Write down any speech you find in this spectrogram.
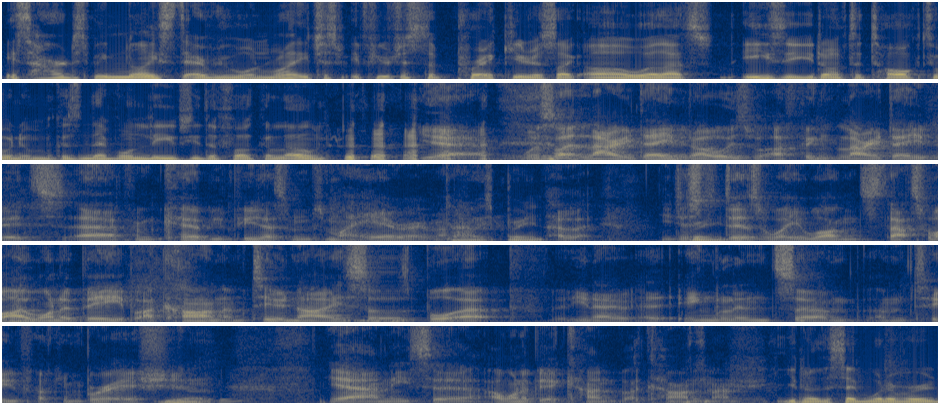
It's harder to be nice to everyone, right? Just if you're just a prick, you're just like, oh well, that's easy. You don't have to talk to anyone because everyone leaves you the fuck alone. yeah, well, it's like Larry David. I always, I think Larry David uh, from Curb Your Enthusiasm is my hero, man. Oh, he's brilliant. I He just Brilliant. does what he wants. That's what I want to be, but I can't. I'm too nice. I was brought up, you know, England, so I'm, I'm too fucking British. And yeah, I need to. I want to be a cunt, but I can't, man. you know they said whatever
